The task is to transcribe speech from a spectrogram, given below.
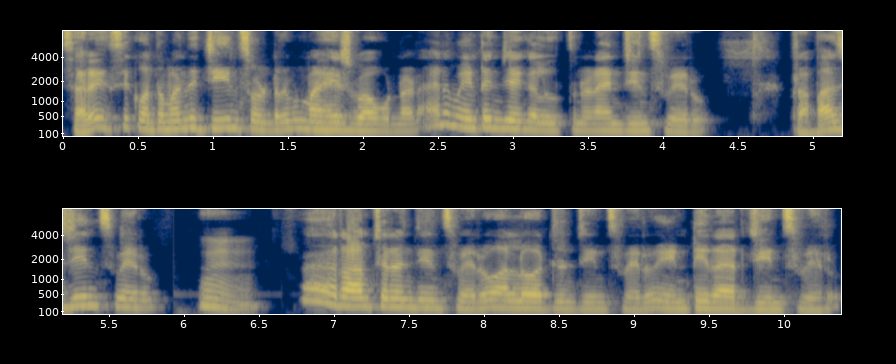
సరే సి కొంతమంది జీన్స్ ఉంటుంది ఇప్పుడు మహేష్ బాబు ఉన్నాడు. ఆయన మెయింటైన్ చేయగలుగుతున్నాడు. ఆయన జీన్స్ వేరు. ప్రభాస్ జీన్స్ వేరు. రామ్ చరణ్ జీన్స్ వేరు. అల్లు అర్జున్ జీన్స్ వేరు. ఎన్టీఆర్ జీన్స్ వేరు.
